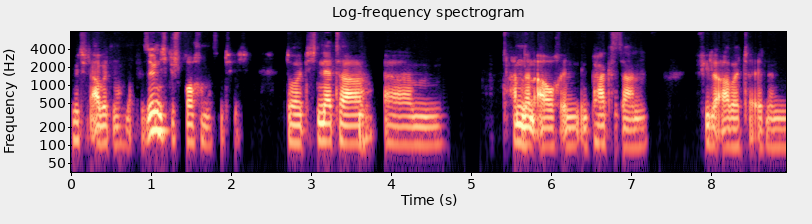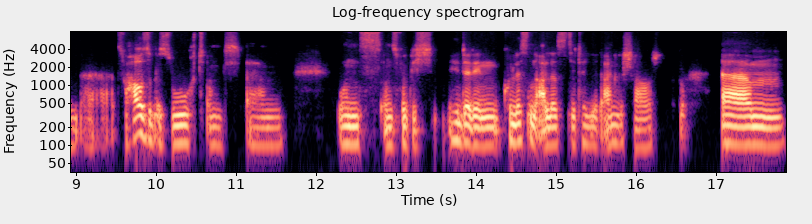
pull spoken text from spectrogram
mit den Arbeitern nochmal persönlich gesprochen. Das ist natürlich deutlich netter. Ähm, haben dann auch in, in Pakistan viele ArbeiterInnen äh, zu Hause besucht und ähm, uns, uns wirklich hinter den Kulissen alles detailliert angeschaut. Ähm,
